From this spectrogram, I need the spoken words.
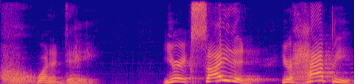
Whew, what a day. You're excited. You're happy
